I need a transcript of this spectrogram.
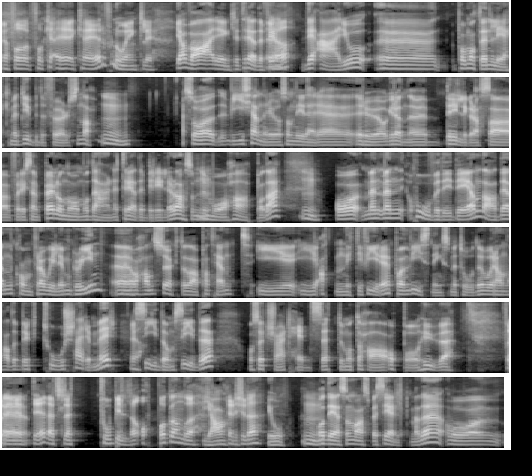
ja for, for hva, er, hva er det for noe, egentlig? Ja, hva er egentlig 3D-film? Ja. Det er jo øh, på en måte en lek med dybdefølelsen, da. Så vi kjenner det jo som de der røde og grønne brilleglassene, eksempel, og nå moderne 3D-briller, da, som du må ha på deg. Og, men, men hovedideen, da, den kom fra William Green, mm. og han søkte da patent i, i 1894 på en visningsmetode hvor han hadde brukt to skjermer, Ja. side om side, og så et svært headset du måtte ha oppå huet. For det, Eh. det er rett og slett to bilder oppå hverandre. Ja. Er det ikke det? Jo. Og det som var spesielt med det, og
